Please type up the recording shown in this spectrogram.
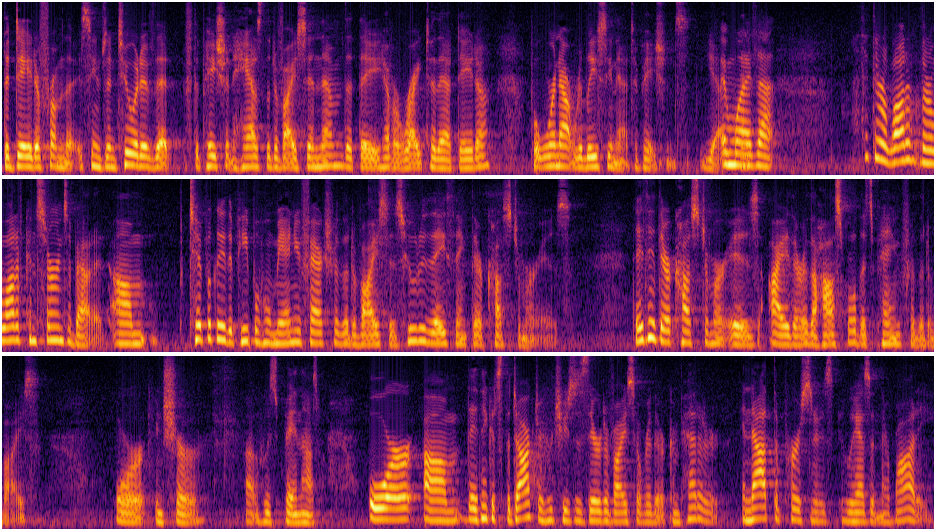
the data from the. It seems intuitive that if the patient has the device in them, that they have a right to that data, but we're not releasing that to patients yet. And why is that? Think there are a lot of there are a lot of concerns about it. Um, typically, the people who manufacture the devices, who do they think their customer is? They think their customer is either the hospital that's paying for the device, or insurer uh, who's paying the hospital, or um, they think it's the doctor who chooses their device over their competitor, and not the person who has it in their body.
